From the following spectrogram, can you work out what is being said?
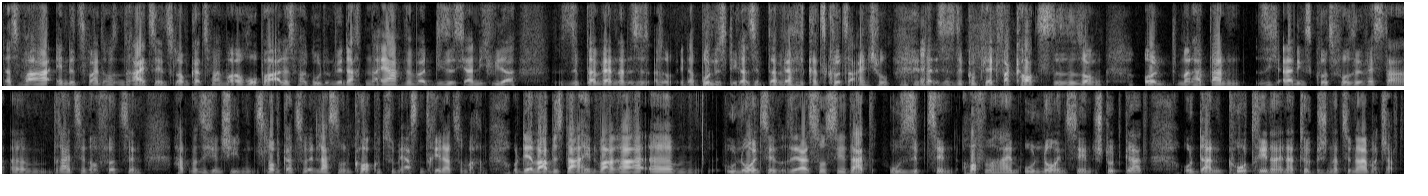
Das war Ende 2013, Slomka zweimal Europa, alles war gut und wir dachten, naja, wenn wir dieses Jahr nicht wieder Siebter werden, dann ist es, also in der Bundesliga Siebter werden, ganz kurzer Einschub, dann ist es eine komplett verkorkste Saison und man hat dann sich allerdings kurz vor Silvester, ähm, 13 auf 14, hat man sich entschieden, Slomka zu entlassen und Korkut zum ersten Trainer zu machen. Und der war bis dahin, war er ähm, U19 Real Sociedad, U17 Hoffenheim, U19 Stuttgart und dann Co-Trainer in der türkischen Nationalmannschaft.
